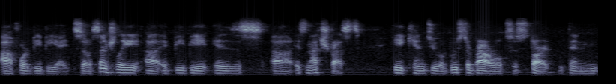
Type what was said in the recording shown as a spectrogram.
uh, for BB-8. So essentially, uh, if BB-8 is uh, is not stressed, he can do a booster barrel to start, then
